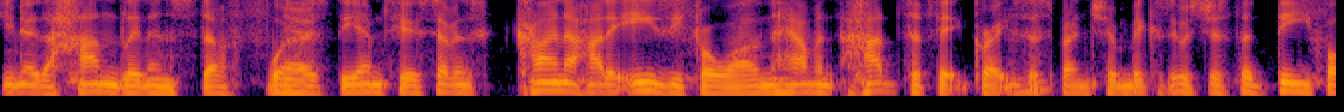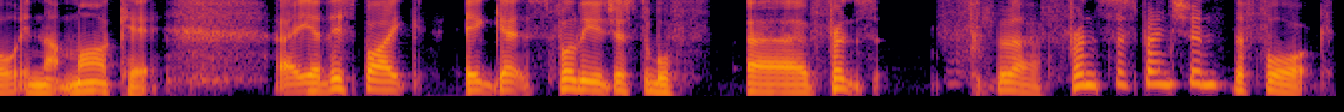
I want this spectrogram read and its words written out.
you know the handling and stuff whereas the MT07's kind of had it easy for a while and they haven't had to fit great suspension because it was just the default in that market. Uh, yeah this bike it gets fully adjustable uh, front uh, front suspension the fork.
